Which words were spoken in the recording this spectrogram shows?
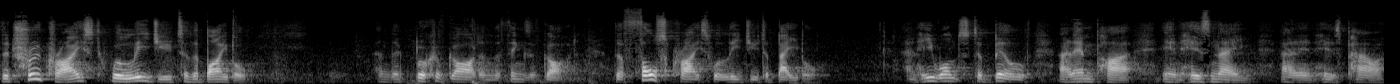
The true Christ will lead you to the Bible and the book of God and the things of God. The false Christ will lead you to Babel. And he wants to build an empire in his name and in his power.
